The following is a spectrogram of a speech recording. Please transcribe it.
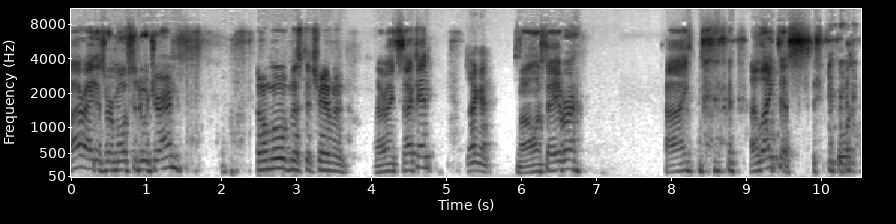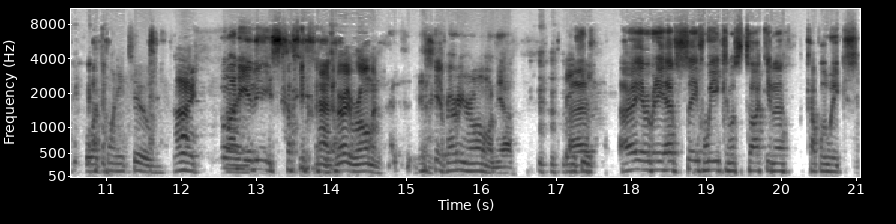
All right, is there a motion to adjourn? So move, Mr. Chairman. All right, second? Second, All in favor? Aye. I like this. Four, four twenty-two. Aye. Go on any of these. yeah, it's very Roman. Yeah, Very Roman, yeah. Thank uh, you. All right, everybody have a safe week. We'll talk in a couple of weeks.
